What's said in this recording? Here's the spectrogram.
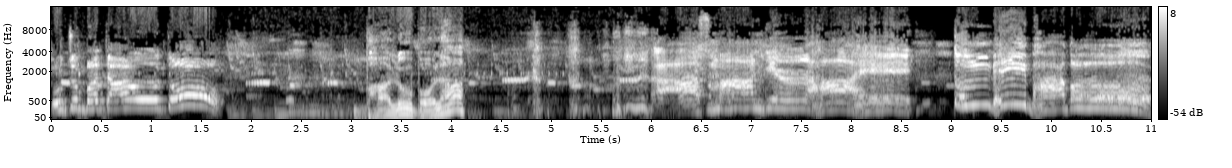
कुछ बताओ तो। भालू बोला? आसमान गिर रहा है। तुम भी भागो।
